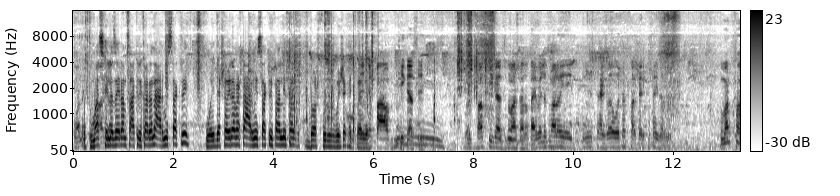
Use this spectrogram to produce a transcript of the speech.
কোয়ালে তোমার ছেলে যে এরকম চাকরি করে না আর্মি চাকরি ওই দেশে ওইরকম একটা আর্মি চাকরি পারলে তার দশ পুরুষ বসে খেতে পারবে। ঠিক আছে। সব ঠিক আছে তোমার কথা তাই বলে তোমার ওই তুমি থাকবে ওসব সরকারি খাতায় যাবে। তোমার খরচ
